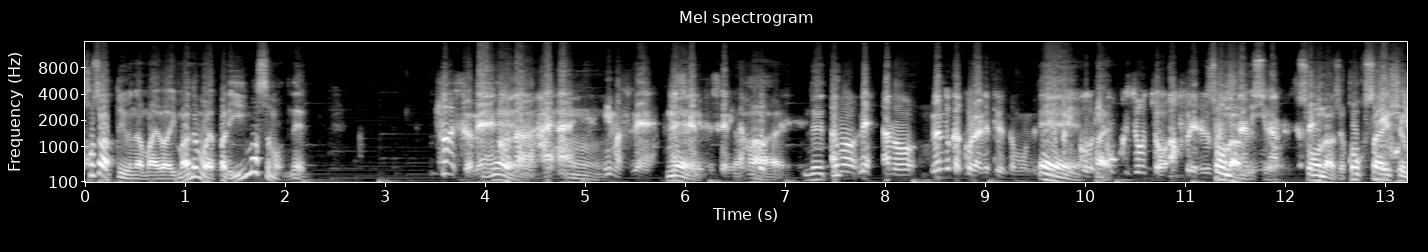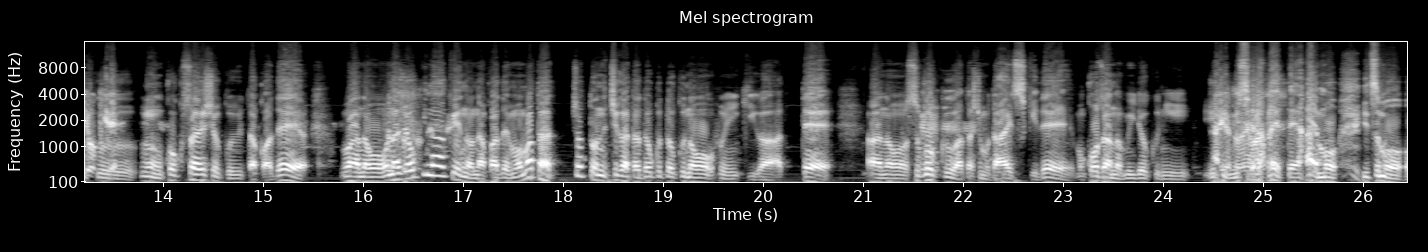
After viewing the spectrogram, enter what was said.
コザっていう名前は今でもやっぱり言いますもんね。そうですよね。ねはいはい。いますね。ね確かに確かに。はい。で、あのね、あの、何度か来られてると思うんですけど、このはい異国情緒あふれるそうなんですよ。そうね。なんですよ。国際色、うん、国際色豊かで、まあ、あの、同じ沖縄県の中でもまたちょっとね、違った独特の雰囲気があって、あの、すごく私も大好きで、もうコザの魅力に 見せられて、はい、もう、いつも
